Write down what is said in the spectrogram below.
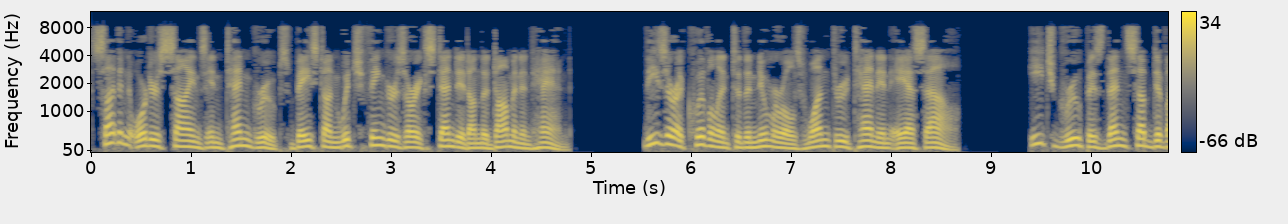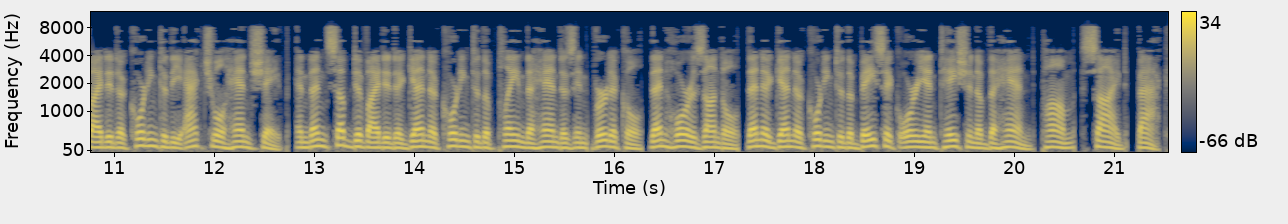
Sutton orders signs in ten groups based on which fingers are extended on the dominant hand. These are equivalent to the numerals 1 through 10 in ASL. Each group is then subdivided according to the actual hand shape, and then subdivided again according to the plane the hand is in vertical, then horizontal, then again according to the basic orientation of the hand palm, side, back.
